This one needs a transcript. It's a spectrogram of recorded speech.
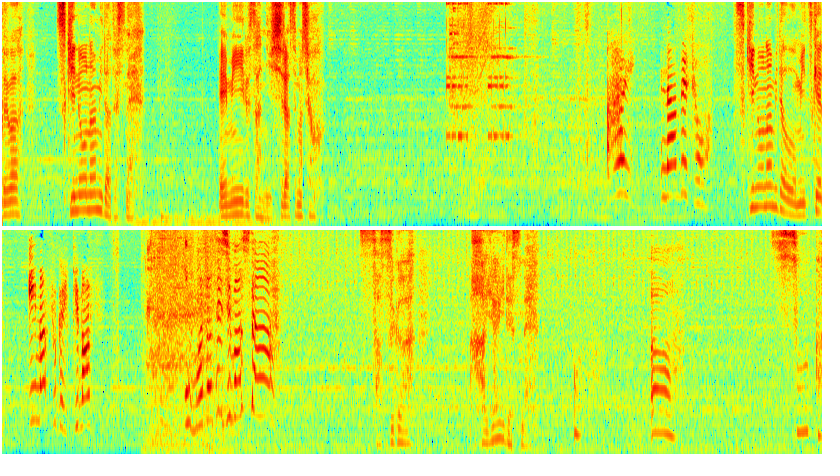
れは月の涙ですね。エミールさんに知らせましょう。はい何でしょう？月の涙を見つけ今すぐ行きます。お待たせしました。さすが早いですね。ああそうか。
